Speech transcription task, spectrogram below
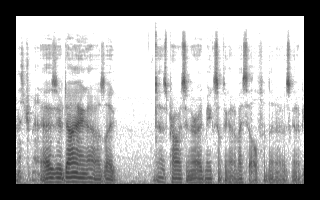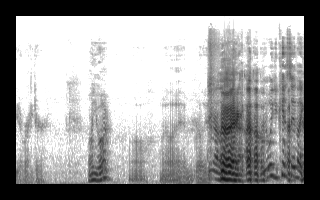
That's traumatic. As you're dying, I was like, I was promising her I'd make something out of myself, and then I was going to be a writer. Well, you are. Oh, well, I am really. You're not like, I- I- well, you can't say like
